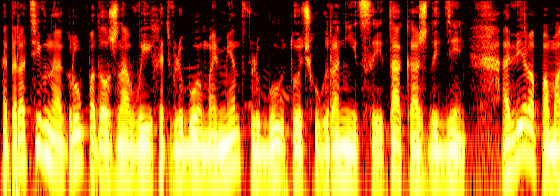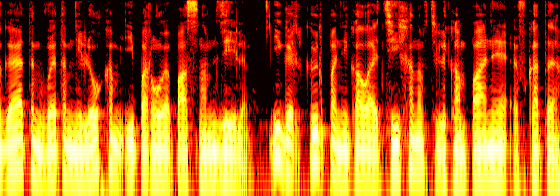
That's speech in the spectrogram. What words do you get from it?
Оперативная группа должна выехать в любой момент в любую точку границы, и так каждый день. А Вера помогает им в этом нелегком и порой опасном деле. Игорь Кырпа, Николай Тихонов, телекомпания ФКТ.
